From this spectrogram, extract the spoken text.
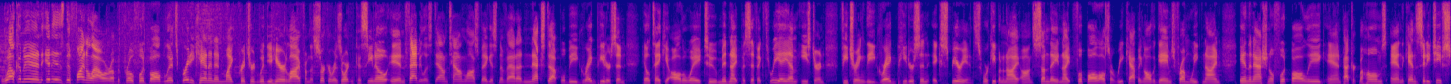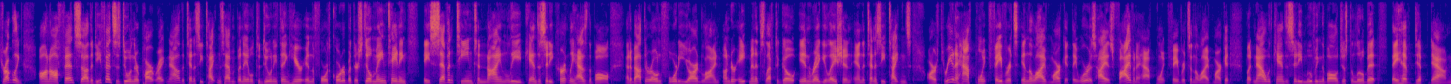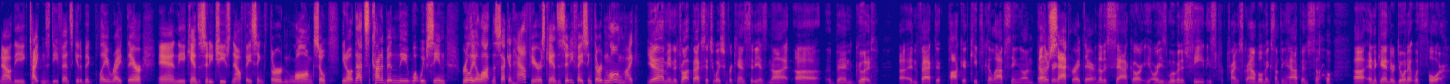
Welcome in. It is the final hour of the Pro Football Blitz. Brady Kannon and Mike Pritchard with you here live from the Circa Resort and Casino in fabulous downtown Las Vegas, Nevada. Next up will be Greg Peterson. He'll take you all the way to midnight Pacific, 3 a.m. Eastern, featuring the Greg Peterson Experience. We're keeping an eye on Sunday night football, also recapping all the games from week nine in the National Football League. And Patrick Mahomes and the Kansas City Chiefs struggling on offense. Uh, the defense is doing their part right now. The Tennessee Titans haven't been able to do anything here in the fourth quarter, but they're still maintaining a 17 to 9 lead. Kansas City currently has the ball at about their own 40 yard line, under eight minutes left to go in regulation, and the Tennessee Titans are three and a half point favorites in the live market. They were as high as five and a half point favorites in the live market, but now with Kansas City moving the ball just a little bit, they have dipped down. Now, the Titans defense get a big play right there, and the Kansas City Chiefs now facing third and long. So, you know, that's kind of been the what we've seen really a lot in the second half here is Kansas City facing third and long, Mike. Yeah, I mean, the drop back situation for Kansas City has not uh, been good. Uh, in fact, the pocket keeps collapsing on Patrick. Another sack right there. Another sack, or he, or he's moving his feet. He's tr- trying to scramble, make something happen. So, uh, and again, they're doing it with four.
